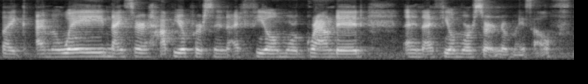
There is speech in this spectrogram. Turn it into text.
Like I'm a way nicer, happier person. I feel more grounded and I feel more certain of myself.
